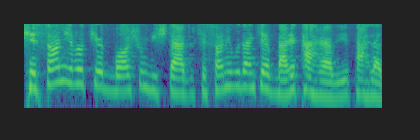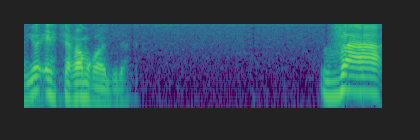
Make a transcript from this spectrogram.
کسانی رو که باشون بیشتر کسانی بودن که برای پهلوی پهلوی ها احترام قائل بودن. و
